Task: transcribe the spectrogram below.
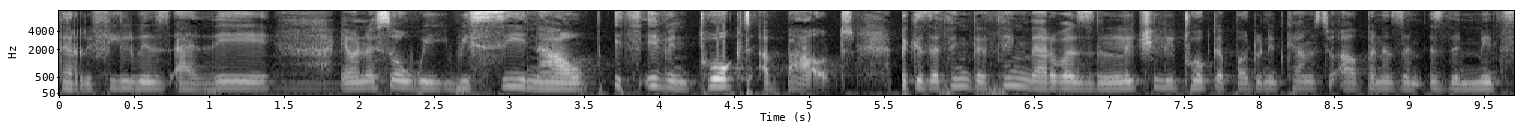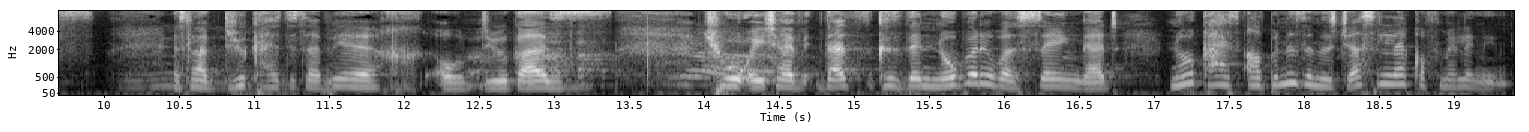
the Refilwes are there, you know. So we we see now it's even talked about because I think the thing that was literally talked about when it comes to albinism is the myths. It's like, do you guys disappear or do you guys cure HIV? That's because then nobody was saying that. No, guys, albinism is just lack of melanin.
